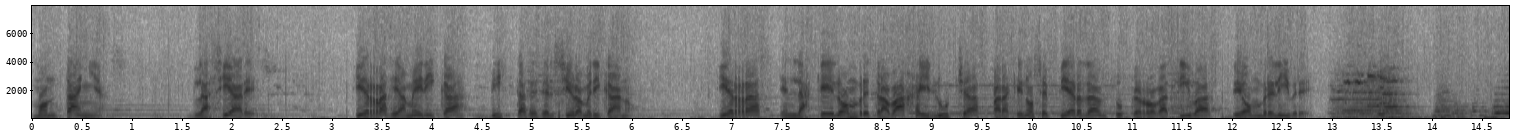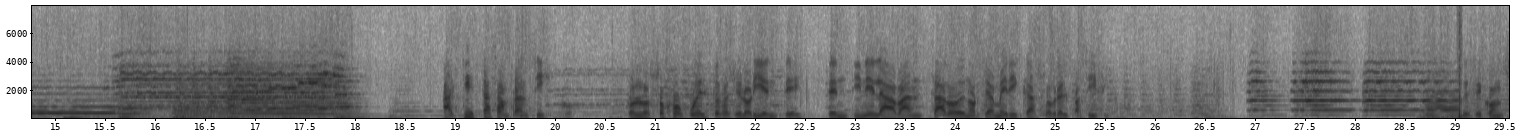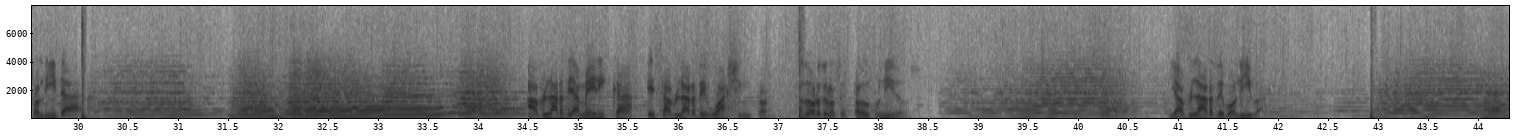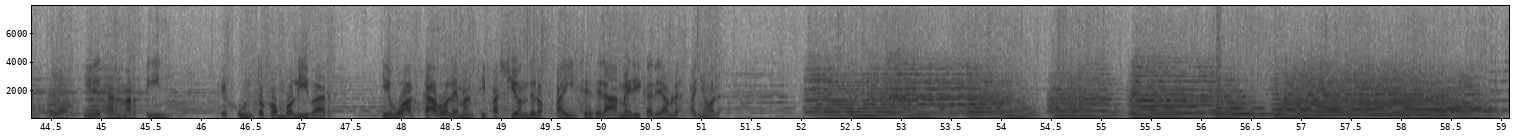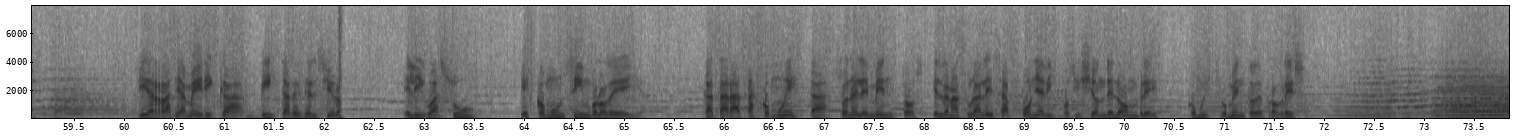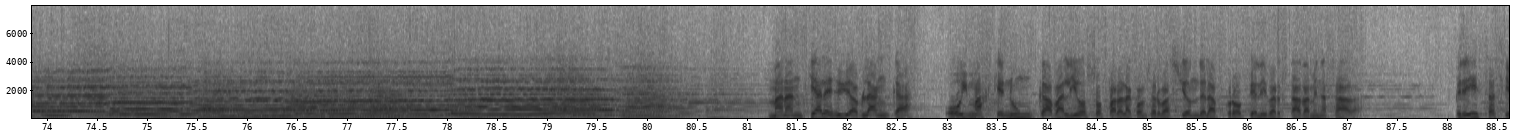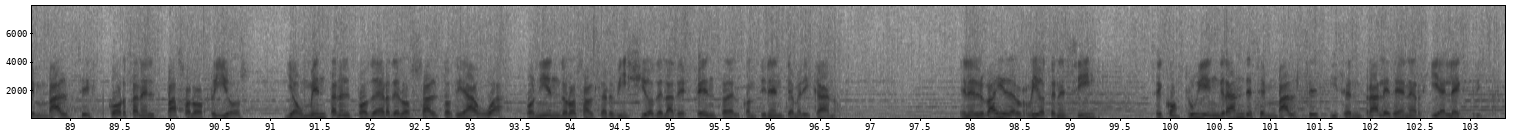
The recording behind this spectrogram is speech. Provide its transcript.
Montañas, glaciares, tierras de América vistas desde el cielo americano, tierras en las que el hombre trabaja y lucha para que no se pierdan sus prerrogativas de hombre libre. Aquí está San Francisco, con los ojos vueltos hacia el oriente, centinela avanzado de Norteamérica sobre el Pacífico. Donde se consolida Hablar de América es hablar de Washington, creador de los Estados Unidos. Y hablar de Bolívar. Y de San Martín, que junto con Bolívar llevó a cabo la emancipación de los países de la América de habla española. Tierras de América vistas desde el cielo. El Iguazú es como un símbolo de ella. Cataratas como esta son elementos que la naturaleza pone a disposición del hombre como instrumento de progreso. Manantiales de lluvia blanca, hoy más que nunca valiosos para la conservación de la propia libertad amenazada. Presas y embalses cortan el paso a los ríos y aumentan el poder de los saltos de agua poniéndolos al servicio de la defensa del continente americano. En el valle del río Tennessee se construyen grandes embalses y centrales de energía eléctrica.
